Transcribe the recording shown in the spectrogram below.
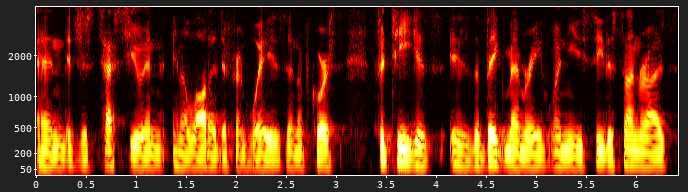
And it just tests you in in a lot of different ways. And of course, fatigue is is the big memory when you see the sunrise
